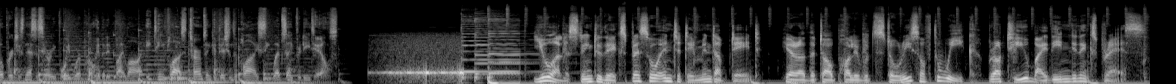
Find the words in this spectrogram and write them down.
No purchase necessary. Void where prohibited by law. 18 plus terms and conditions apply. See website for details. You are listening to the Expresso Entertainment Update. Here are the top Hollywood stories of the week, brought to you by the Indian Express.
